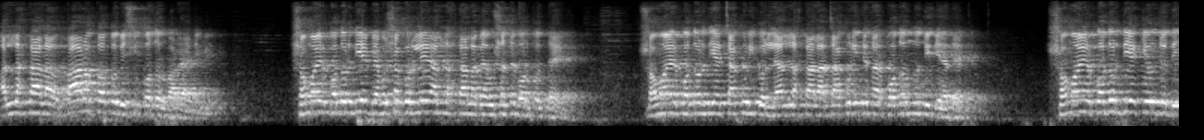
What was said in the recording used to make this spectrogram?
আল্লাহ তাআলা তারও তত বেশি কদর বাড়ায় দিবে। সময়ের কদর দিয়ে ব্যবসা করলে আল্লাহ তাআলা ব্যবসাতে বরকত দেয়। সময়ের কদর দিয়ে চাকুরি করলে আল্লাহ তাআলা চাকুরিতে তার পদোন্নতি দিয়ে দেয় সময়ের কদর দিয়ে কেউ যদি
